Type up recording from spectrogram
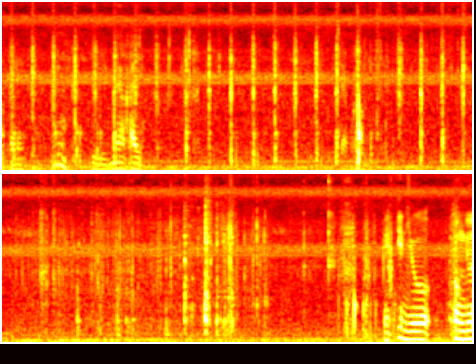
บๆไปเลยกินแม่ใครแซ่บครับเฮ็ดกินอยู่ทงอยู่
